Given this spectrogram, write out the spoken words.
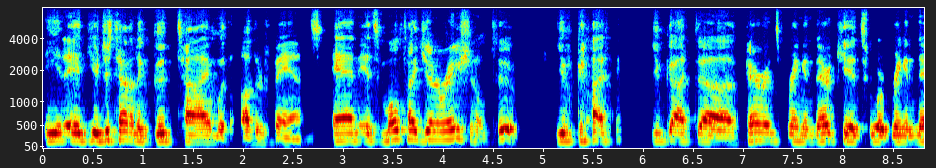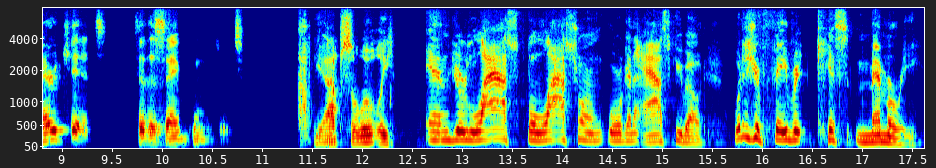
It, it- you're just having a good time with other fans, and it's multi generational too. You've got you've got uh, parents bringing their kids who are bringing their kids to the same concerts. Yeah. Absolutely. And your last, the last one we're going to ask you about. What is your favorite Kiss memory?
